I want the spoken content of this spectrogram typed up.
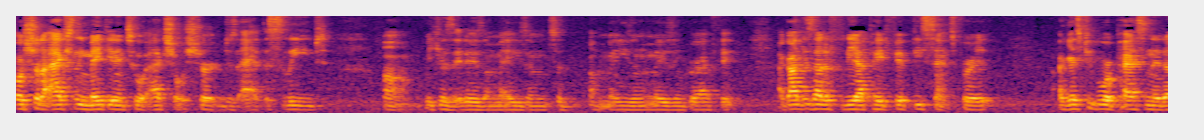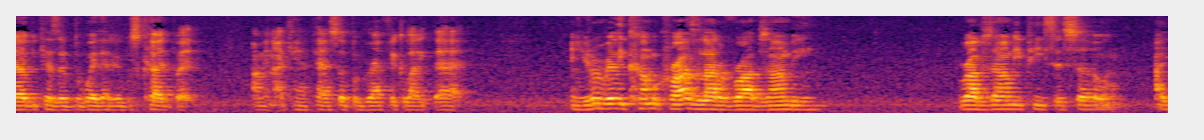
or should I actually make it into an actual shirt and just add the sleeves? Um, because it is amazing. It's an amazing amazing graphic. I got this out of flea. I paid 50 cents for it. I guess people were passing it up because of the way that it was cut but I mean I can't pass up a graphic like that. And you don't really come across a lot of Rob Zombie Rob Zombie pieces so I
